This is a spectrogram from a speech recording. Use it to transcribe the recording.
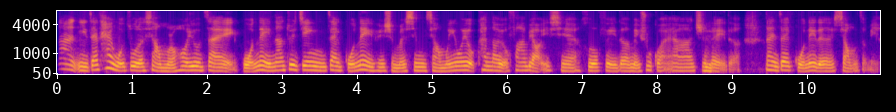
那你在泰国做的项目，然后又在国内，那最近在国内有些什么新的项目？因为有看到有发表一些合肥的美术馆啊之类的。那你在国内的项目怎么样？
